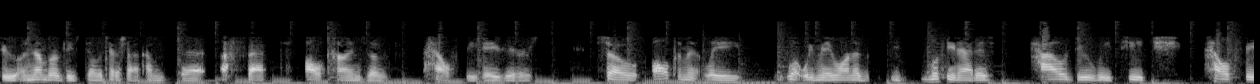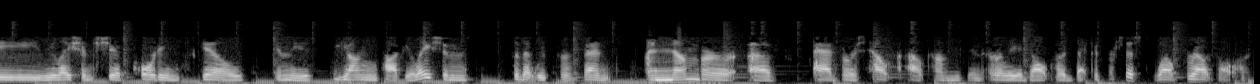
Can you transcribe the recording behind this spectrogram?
to a number of these deleterious outcomes that affect all kinds of health behaviors. So ultimately, what we may want to be looking at is how do we teach healthy relationship courting skills in these young populations so that we prevent a number of adverse health outcomes in early adulthood that could persist well throughout adulthood.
